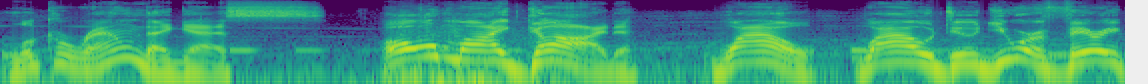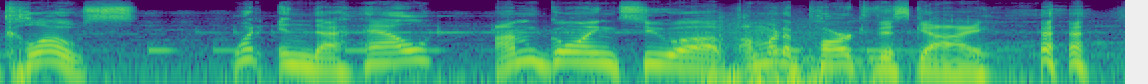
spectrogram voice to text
look around, I guess. Oh my god! Wow. Wow, dude, you are very close. What in the hell? I'm going to, uh, I'm gonna park this guy.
